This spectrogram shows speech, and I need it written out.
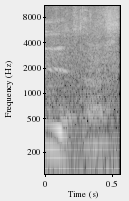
dia.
